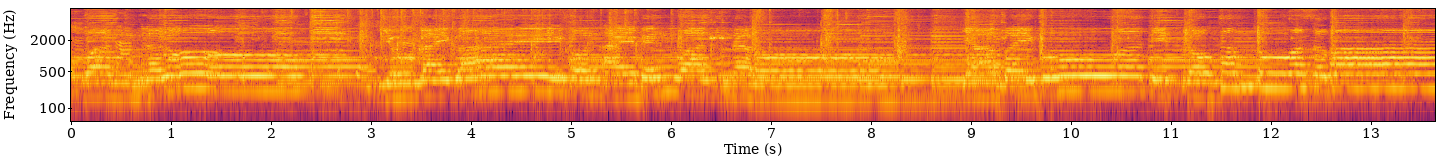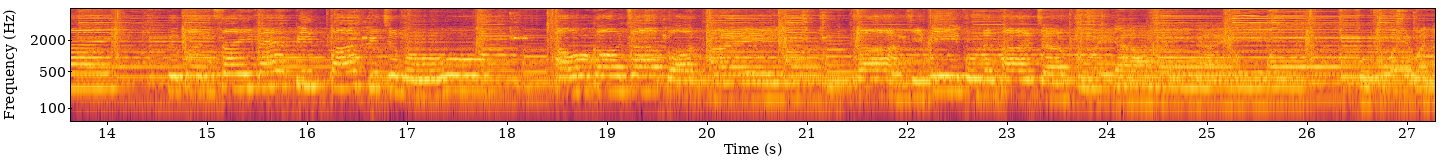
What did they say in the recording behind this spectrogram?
บวันนรกอยู่ไกลๆคนไอเป็นวันนรกอย่าไปกลัวติดโรคทำตัวสบายคือเปิ่นใส่แมสปิดปากปิดจมูกเขาก็จะปลอดภัยร่างที่มีภูมิต้านทานจะป่วยได้ไงผู้ป่วยวัน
